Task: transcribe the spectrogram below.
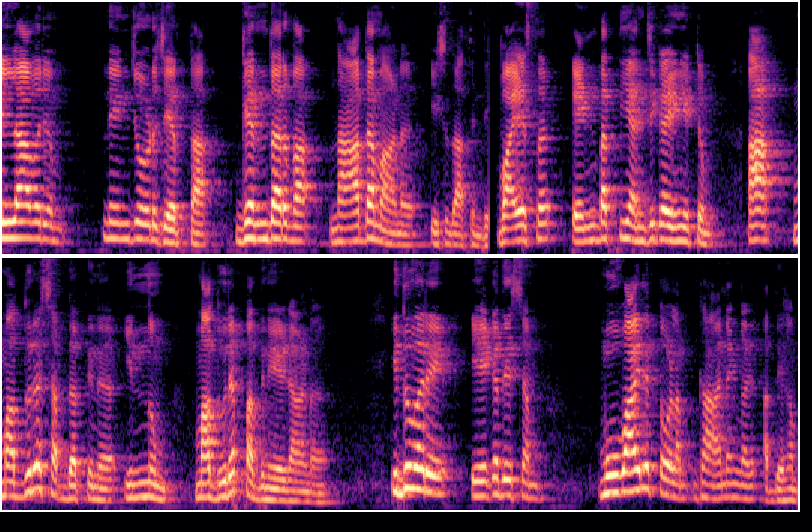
എല്ലാവരും നെഞ്ചോട് ചേർത്ത ഗന്ധർവ നാദമാണ് യേശുദാസിന്റെ. വയസ്സ് എൺപത്തി അഞ്ച് കഴിഞ്ഞിട്ടും ആ മധുര ശബ്ദത്തിന് ഇന്നും മധുര പതിനേഴാണ്. ഇതുവരെ ഏകദേശം മൂവായിരത്തോളം ഗാനങ്ങൾ അദ്ദേഹം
